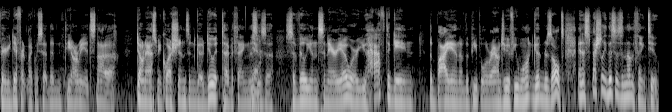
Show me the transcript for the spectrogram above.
very different like we said than the army. It's not a don't ask me questions and go do it type of thing this Yeah. is a civilian scenario where you have to gain the buy-in of the people around you if you want good results and especially this is another thing too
